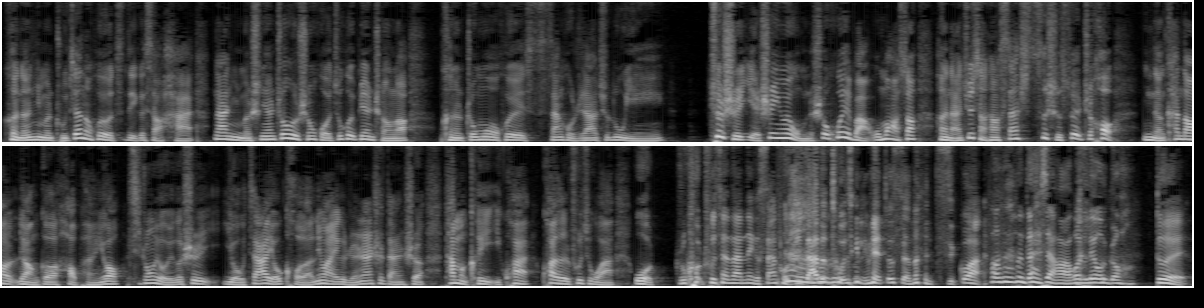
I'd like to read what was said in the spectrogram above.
可能你们逐渐的会有自己一个小孩。那你们十年之后的生活就会变成了，可能周末会三口之家去露营。确实也是因为我们的社会吧，我们好像很难去想象三四十岁之后，你能看到两个好朋友，其中有一个是有家有口的，另外一个仍然是单身，他们可以一块快乐的出去玩。我如果出现在那个三口之家的图景里面，就显得很奇怪。帮他们带小孩或者遛狗。对，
